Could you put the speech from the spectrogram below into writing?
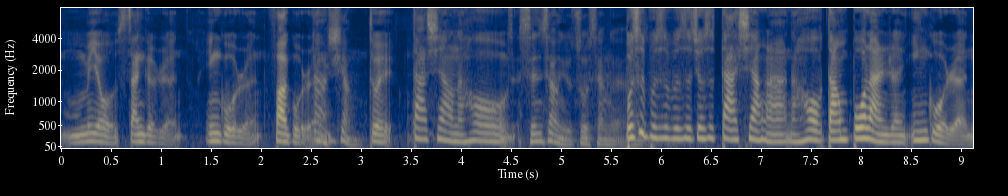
我们有三个人。英国人、法国人，大象对大象，然后身上有坐三个人，不是不是不是，就是大象啊。然后当波兰人、英国人、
